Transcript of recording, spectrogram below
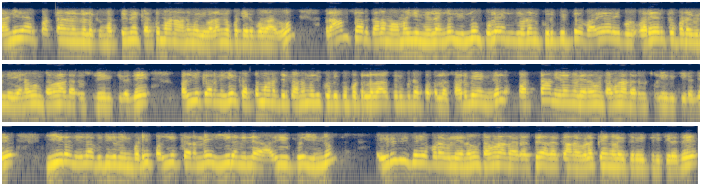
தனியார் பட்டா நிலங்களுக்கு மட்டுமே கட்டுமான அனுமதி வழங்கப்பட்டிருப்பதாகவும் ராம்சார் தளம் அமையும் நிலங்கள் இன்னும் புல எண்களுடன் குறிப்பிட்டு வரையறை- வரையறுக்கப்படவில்லை எனவும் தமிழ்நாடு அரசு சொல்லியிருக்கிறது. பள்ளிக்கரணையில் கட்டுமானத்திற்கு அனுமதி கொடுக்கப்பட்டுள்ளதாக குறிப்பிடப்பட்டுள்ள சர்வேன்கள் பட்டா நிலங்கள் எனவும் தமிழ்நாடு அரசு சொல்லியிருக்கிறது. ஈரநில விதிகளின்படி பள்ளிக்கரணை ஈரநில அறிவிப்பு இன்னும் இறுதி செய்யப்படவில்லை எனவும் தமிழ்நாடு அரசு அதற்கான விளக்கங்களை தெரிவித்திருக்கிறது.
